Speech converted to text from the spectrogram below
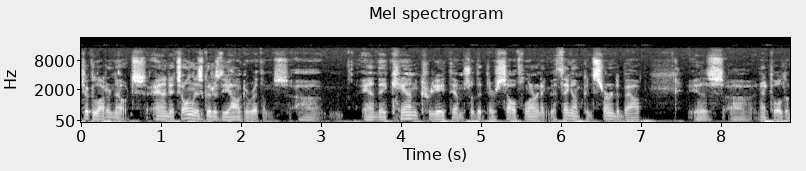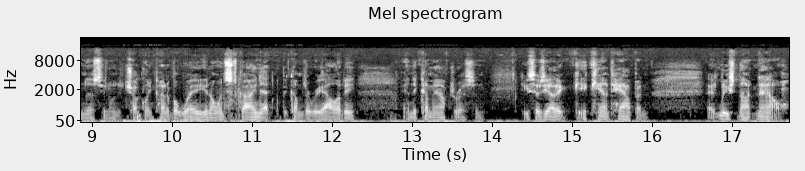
Took a lot of notes, and it's only as good as the algorithms, um, and they can create them so that they're self-learning. The thing I'm concerned about is, uh, and I told him this, you know, in a chuckling kind of a way, you know, when Skynet becomes a reality, and they come after us, and he says, yeah, it, it can't happen at least not now.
